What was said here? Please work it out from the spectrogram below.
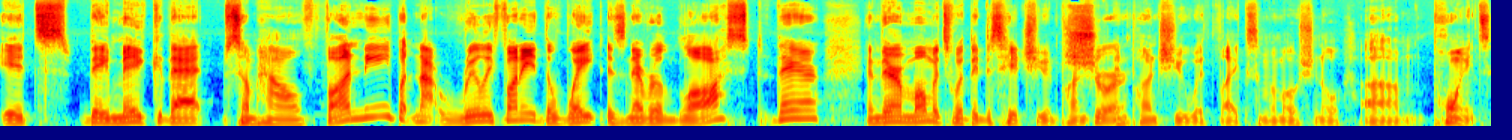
it's they make that somehow funny, but not really funny. The weight is never lost there, and there are moments where they just hit you and punch Sure. and punch you with like some emotional um, points.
